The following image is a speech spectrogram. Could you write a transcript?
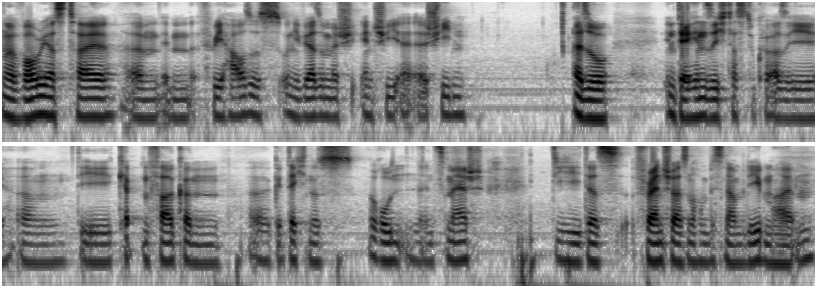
Warriors-Teil ähm, im Three Houses-Universum äh, erschienen. Also in der Hinsicht hast du quasi ähm, die Captain Falcon äh, Gedächtnisrunden in Smash, die das Franchise noch ein bisschen am Leben halten.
